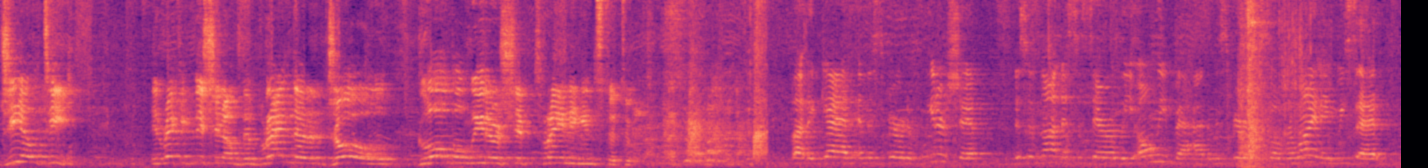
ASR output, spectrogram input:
GLT in recognition of the Brander Joel Global Leadership Training Institute. But again, in the spirit of leadership, this is not necessarily only bad. In the spirit of silver lining, we said,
